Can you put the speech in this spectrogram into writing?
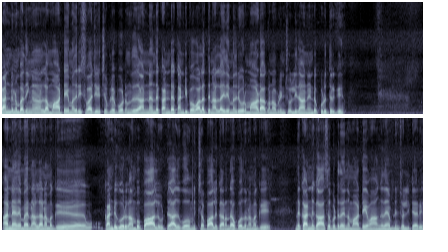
கண்டுன்னு பார்த்தீங்கன்னா நல்லா மாட்டே மாதிரி சிவாஜி ஹெச்எஃப்லேயே போட்டிருந்தது. அண்ணன் இந்த கண்டை கண்டிப்பாக வளர்த்து நல்லா இதே மாதிரி ஒரு மாடாக்கணும் அப்படின்னு சொல்லி தான் அண்ணன்ட்ட கொடுத்துருக்கு. அண்ணன் இதே மாதிரி நல்லா நமக்கு கண்டுக்கு ஒரு காம்பு பால் விட்டு அதுபோக மிச்ச பால் கறந்தால் போதும் நமக்கு. இந்த கண்ணுக்கு ஆசைப்பட்டு தான் இந்த மாட்டையை வாங்குதேன் அப்படின்னு சொல்லிட்டாரு.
